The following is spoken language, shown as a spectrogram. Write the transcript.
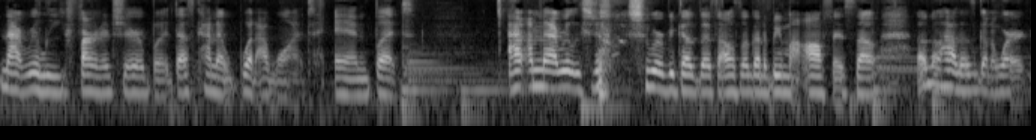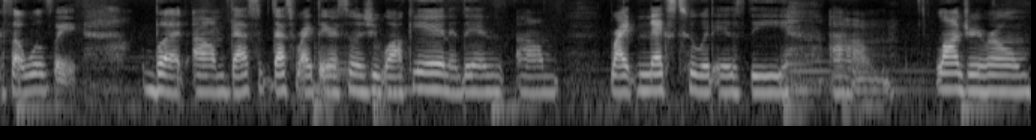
Not really furniture, but that's kind of what I want. And, but, I, am not really sure, sure because that's also going to be my office. So I don't know how that's going to work. So we'll see. But um, that's that's right there as soon as you walk in, and then um, right next to it is the um, laundry room,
